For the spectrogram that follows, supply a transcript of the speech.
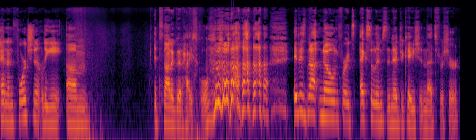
And unfortunately, um, it's not a good high school. it is not known for its excellence in education, that's for sure.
